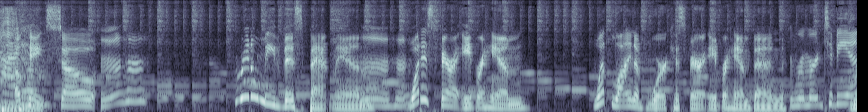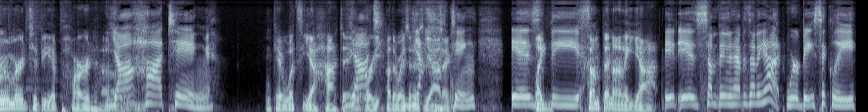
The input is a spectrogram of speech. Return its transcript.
item. Okay, so Mm-hmm. riddle me this, Batman. What is Farrah Abraham? What line of work has Farrah Abraham been Rumored to be in. rumored to be a part of? Yachting. Okay, what's yachting, Yacht- or otherwise known as yachting? yachting is Like the something on a yacht. it is something that happens on a yacht where basically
